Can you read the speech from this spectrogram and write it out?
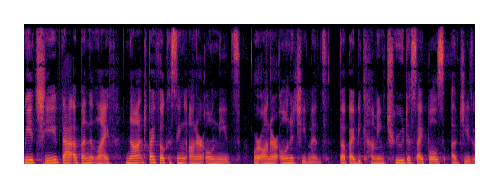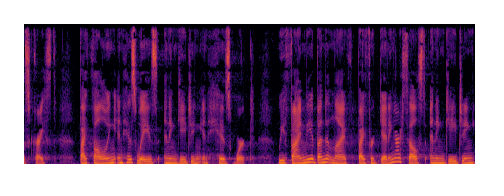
We achieve that abundant life not by focusing on our own needs or on our own achievements, but by becoming true disciples of Jesus Christ, by following in his ways and engaging in his work. We find the abundant life by forgetting ourselves and engaging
